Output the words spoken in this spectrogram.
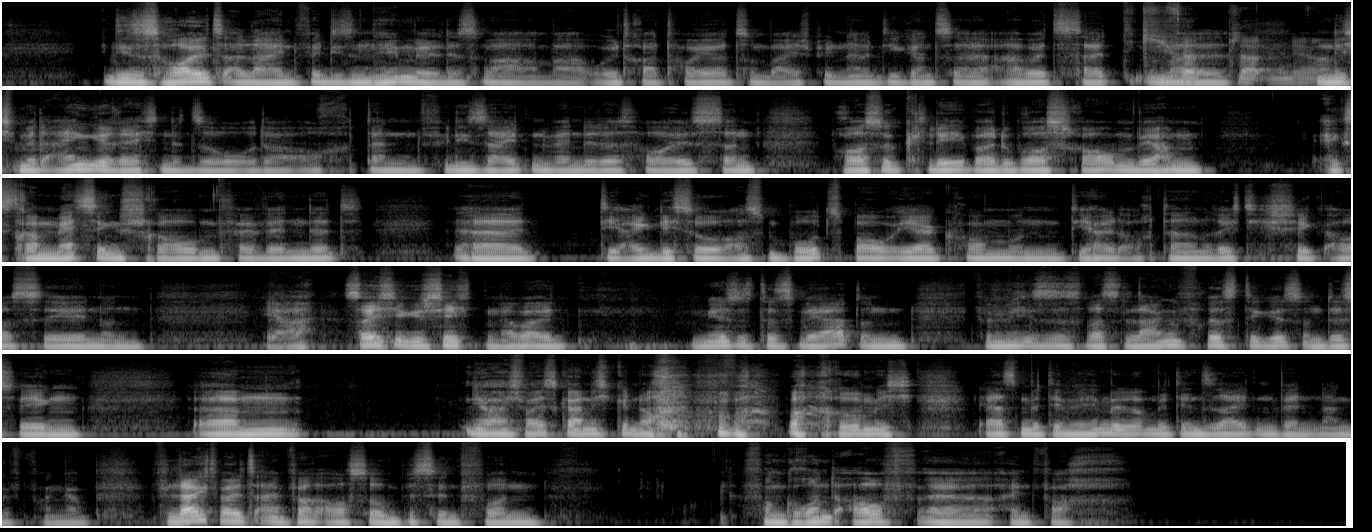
dieses Holz allein für diesen Himmel, das war, war ultra teuer zum Beispiel. Ne? Die ganze Arbeitszeit die mal ja. nicht mit eingerechnet so oder auch dann für die Seitenwände das Holz. Dann brauchst du Kleber, du brauchst Schrauben. Wir haben extra Messingschrauben verwendet, äh, die eigentlich so aus dem Bootsbau eher kommen und die halt auch dann richtig schick aussehen und ja, solche Geschichten. Aber mir ist es das wert und für mich ist es was Langfristiges und deswegen, ähm, ja, ich weiß gar nicht genau, warum ich erst mit dem Himmel und mit den Seitenwänden angefangen habe. Vielleicht, weil es einfach auch so ein bisschen von, von Grund auf äh, einfach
